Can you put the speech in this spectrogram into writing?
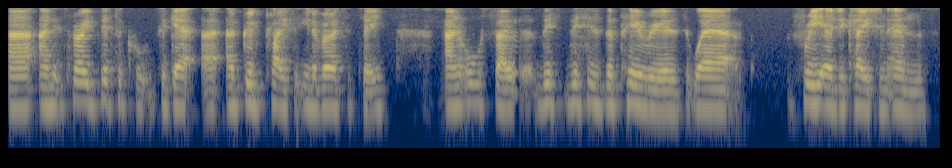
Uh, and it's very difficult to get a, a good place at university, and also this this is the period where free education ends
